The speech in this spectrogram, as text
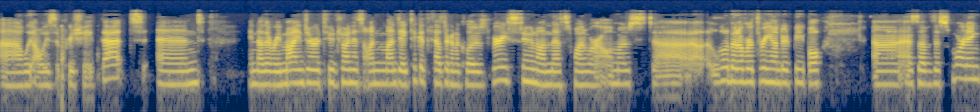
Uh, we always appreciate that. And another reminder to join us on Monday. Ticket sales are going to close very soon on this one. We're almost uh, a little bit over 300 people uh, as of this morning.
